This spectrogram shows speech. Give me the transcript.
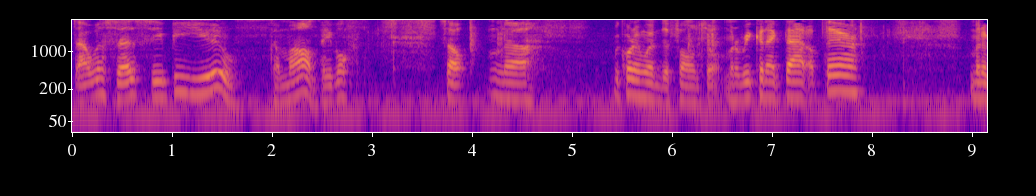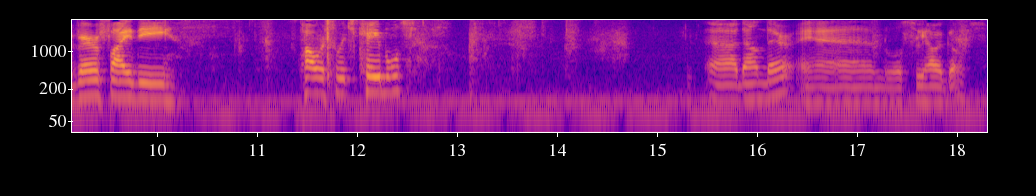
That one says CPU come on people. So I'm uh, recording with the phone so I'm gonna reconnect that up there. I'm gonna verify the power switch cables uh, down there and we'll see how it goes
